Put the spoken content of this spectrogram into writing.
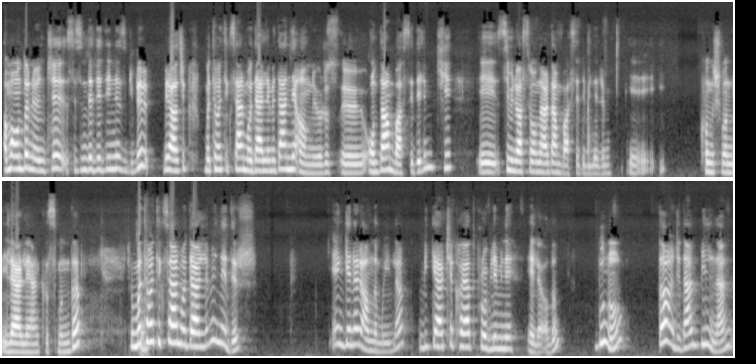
Ama ondan önce sizin de dediğiniz gibi birazcık matematiksel modellemeden ne anlıyoruz e, ondan bahsedelim ki e, simülasyonlardan bahsedebilirim e, konuşmanın ilerleyen kısmında. Şimdi matematiksel modelleme nedir? En genel anlamıyla bir gerçek hayat problemini ele alın. Bunu daha önceden bilinen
